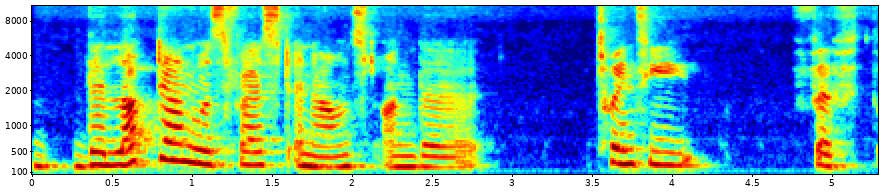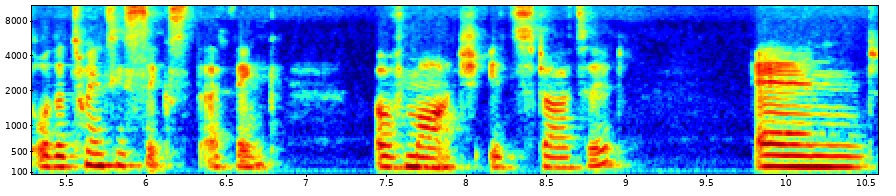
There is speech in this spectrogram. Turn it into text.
The lockdown was first announced on the 25th or the 26th, I think, of March, it started. And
